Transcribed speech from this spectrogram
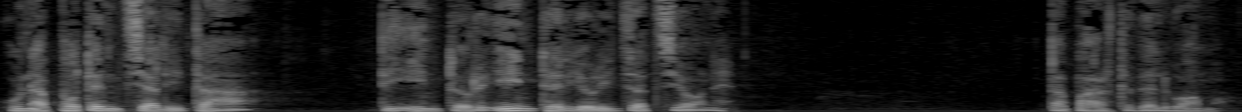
Una potenzialità di interiorizzazione da parte dell'uomo.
